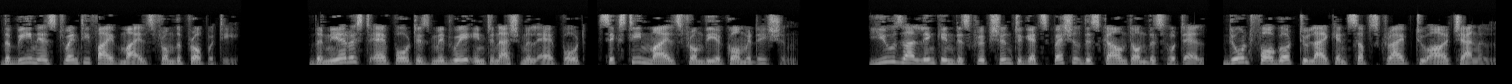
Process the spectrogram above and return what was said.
the Bean is 25 miles from the property. The nearest airport is Midway International Airport, 16 miles from the accommodation. Use our link in description to get special discount on this hotel. Don't forget to like and subscribe to our channel.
